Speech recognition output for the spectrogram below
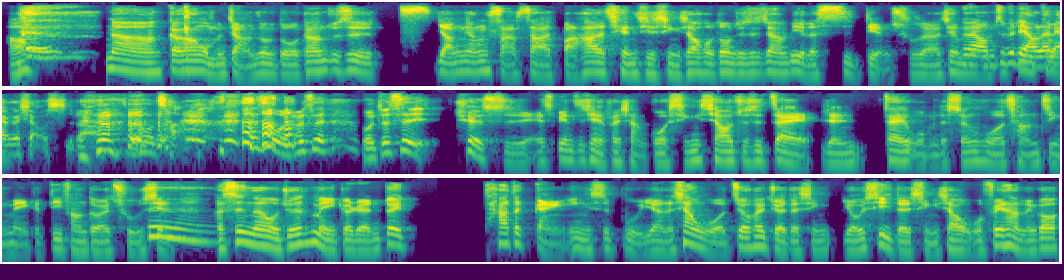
好。那刚刚我们讲了这么多，刚刚就是洋洋洒洒把他的前期行销活动就是这样列了四点出来，而且对啊，我们是不是聊了两个小时了？这么长。但是我就是我就是确实，S 边之前也分享过，行销就是在人在我们的生活场景每个地方都会出现。可是呢，我觉得每个人对。他的感应是不一样的，像我就会觉得行游戏的行销，我非常能够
